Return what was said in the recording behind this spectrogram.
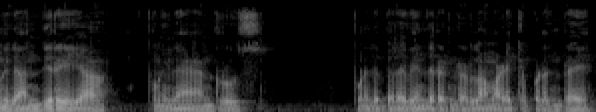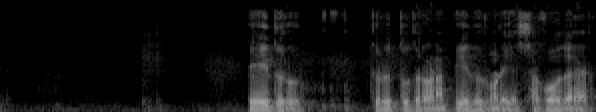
புனித அந்திரேயா புனித ஆண்ட்ரூஸ் புனித பலவேந்தர் என்றெல்லாம் அழைக்கப்படுகின்ற பேதுரு திருத்துதரான பேதுருனுடைய சகோதரர்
